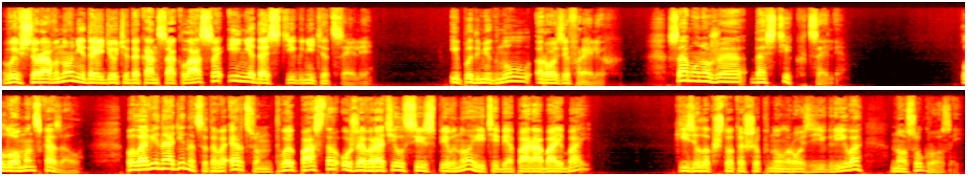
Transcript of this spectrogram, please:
Вы все равно не дойдете до конца класса и не достигнете цели». И подмигнул Розе Фрелих. Сам он уже достиг цели. Ломан сказал. «Половина одиннадцатого, Эрцум, твой пастор уже воротился из пивной, и тебе пора бай-бай». Кизелок что-то шепнул Розе игриво, но с угрозой.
